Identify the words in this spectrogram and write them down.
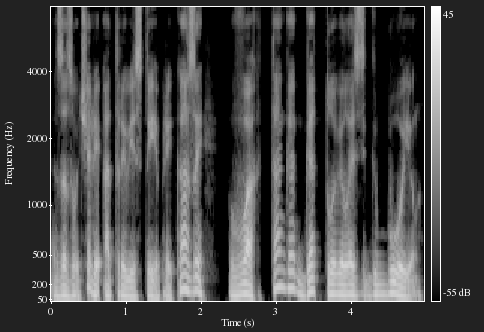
Зазвучали отрывистые приказы. Вахтага готовилась к бою.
